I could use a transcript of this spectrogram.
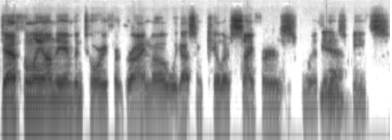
Definitely on the inventory for grind mode. We got some killer ciphers with Yeah. his beats.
